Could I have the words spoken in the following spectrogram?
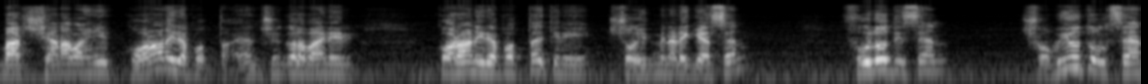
বা সেনাবাহিনীর কড়া নিরাপত্তা আইন শৃঙ্খলা বাহিনীর কড়া নিরাপত্তায় তিনি শহীদ মিনারে গেছেন, ফুলও দিছেন, ছবিও তুলছেন,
